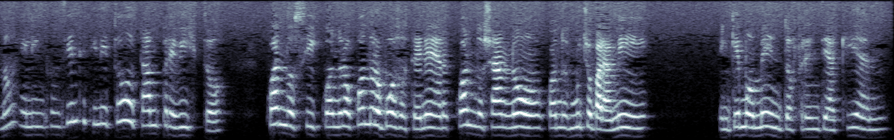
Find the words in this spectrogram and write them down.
¿No? El inconsciente tiene todo tan previsto cuándo sí, cuándo no, cuándo lo puedo sostener, cuándo ya no, cuándo es mucho para mí, en qué momento, frente a quién.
